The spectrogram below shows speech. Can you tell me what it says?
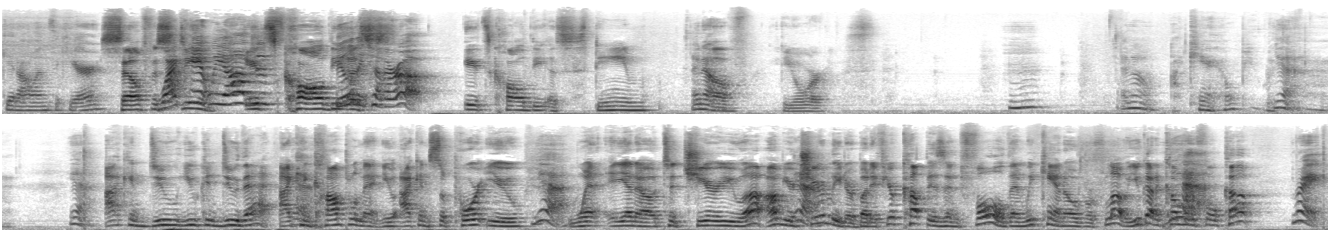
Get all insecure. Self-esteem. Why can't we all it's just called the Build es- each other up. It's called the esteem I know. of your. Mm-hmm. I know. I can't help you with Yeah. that. Yeah. I can do. You can do that. I can compliment you. I can support you. Yeah. When you know to cheer you up. I'm your Yeah. cheerleader. But if your cup isn't full, then we can't overflow. You got to come with a full cup. Right.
